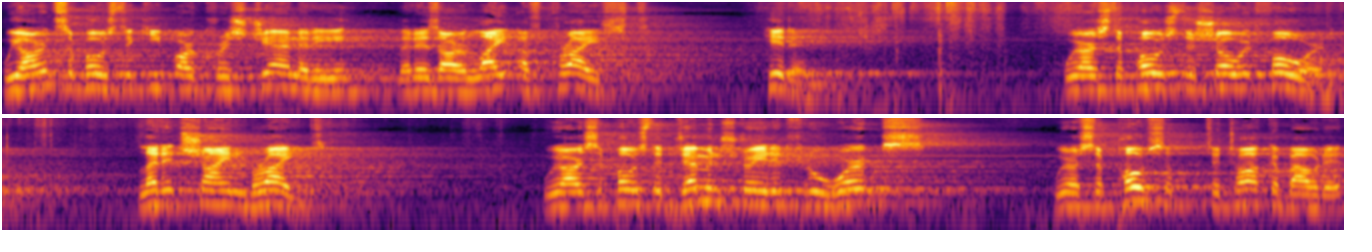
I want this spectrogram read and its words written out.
We aren't supposed to keep our Christianity, that is, our light of Christ, hidden. We are supposed to show it forward let it shine bright. We are supposed to demonstrate it through works. We are supposed to talk about it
